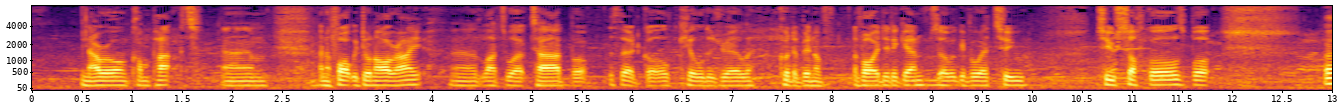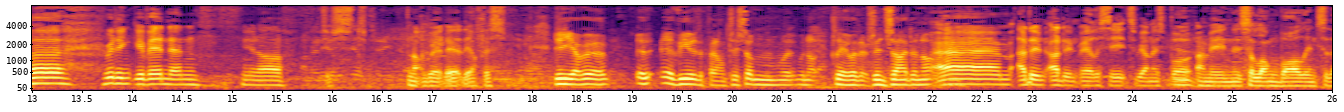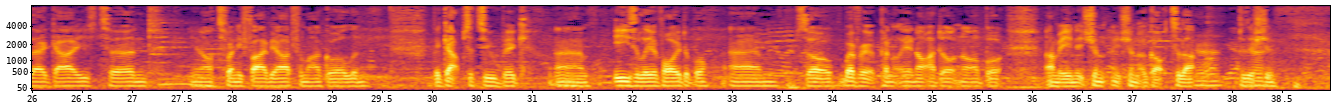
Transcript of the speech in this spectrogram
narrow and compact. Um, and I thought we'd done all right. Uh, lads worked hard, but the third goal killed us really. Could have been av- avoided again. So we give away two two soft goals, but uh, we didn't give in, and you know, just not a great day at the office. Did you have a, a, view of the penalty? Some we're not clear whether it's inside or not. Um, I didn't. I didn't really see it to be honest. But I mean, it's a long ball into their guy. He's turned, you know, 25 yard from our goal, and the gaps are too big, um, easily avoidable. Um, so whether it's a penalty or not, I don't know. But I mean, it shouldn't. It shouldn't have got to that position.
